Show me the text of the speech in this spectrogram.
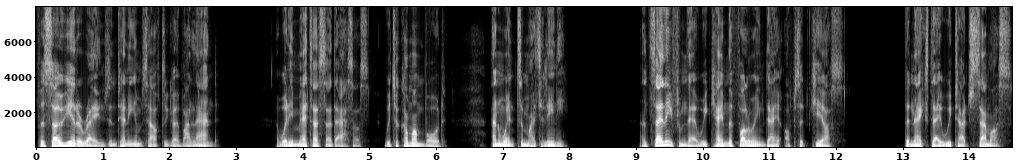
for so he had arranged, intending himself to go by land. And when he met us at Assos, we took him on board, and went to Mytilene. And sailing from there, we came the following day opposite Chios, the next day we touched Samos,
